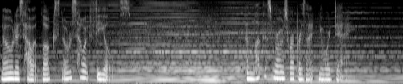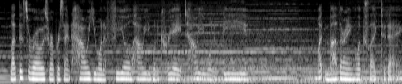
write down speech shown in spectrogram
Notice how it looks, notice how it feels. And let this rose represent your day. Let this rose represent how you want to feel, how you want to create, how you want to be, what mothering looks like today.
